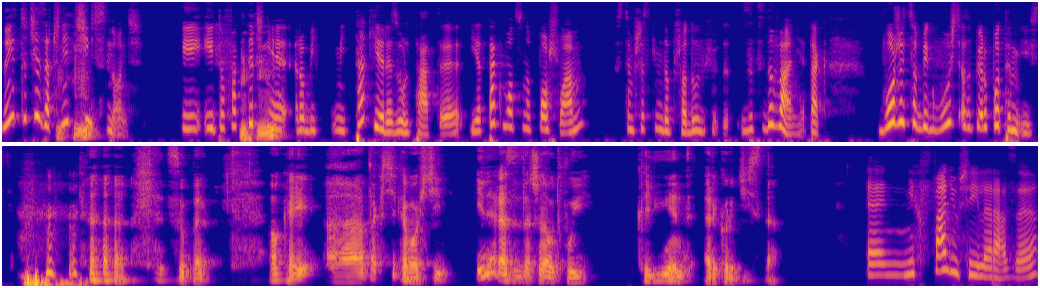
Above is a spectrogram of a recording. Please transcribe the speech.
no i to Cię zacznie Mhm. cisnąć. I, I to faktycznie robi mi takie rezultaty. Ja tak mocno poszłam z tym wszystkim do przodu, zdecydowanie, tak. Włożyć sobie gwóźdź, a dopiero potem iść. Super. Okej, a tak z ciekawości, ile razy zaczynał twój klient rekordzista? E, Nie chwalił się ile razy,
